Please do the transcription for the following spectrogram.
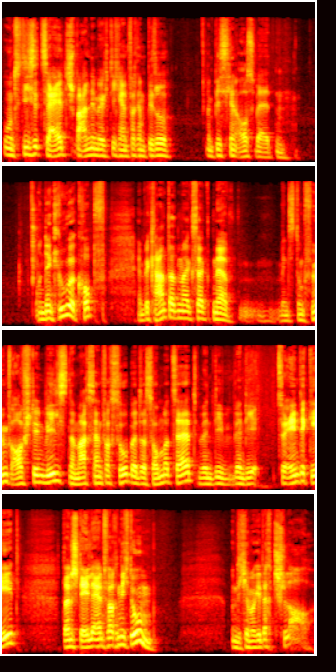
Und diese Zeitspanne möchte ich einfach ein bisschen, ein bisschen ausweiten. Und ein kluger Kopf, ein Bekannter hat mal gesagt, na, wenn du um fünf aufstehen willst, dann mach es einfach so bei der Sommerzeit, wenn die, wenn die zu Ende geht, dann stell einfach nicht um. Und ich habe mir gedacht, schlau.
